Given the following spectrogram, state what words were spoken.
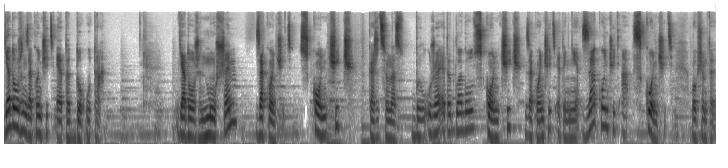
Я должен закончить это до утра. Я должен мушем закончить. Скончить. Кажется, у нас был уже этот глагол скончить. Закончить это не закончить, а скончить. В общем-то,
